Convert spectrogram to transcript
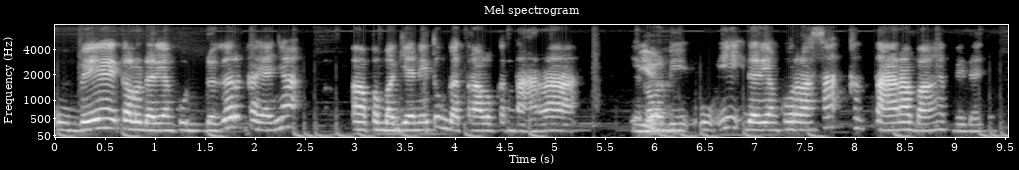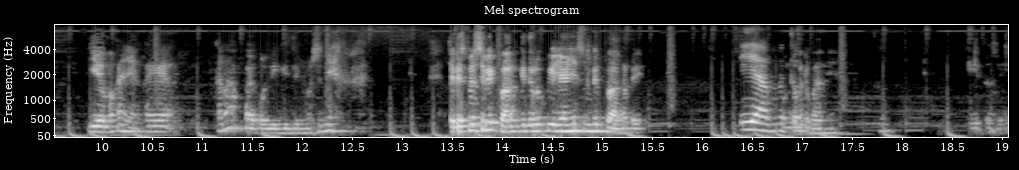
UB kalau dari yang ku dengar kayaknya eh, pembagiannya itu nggak terlalu kentara. Ya Iya. kalau di UI dari yang ku rasa kentara banget bedanya. Iya makanya kayak kenapa kok digituin maksudnya? Jadi spesifik banget gitu loh pilihannya sempit banget ya Iya untuk betul. depannya. Gitu sih.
